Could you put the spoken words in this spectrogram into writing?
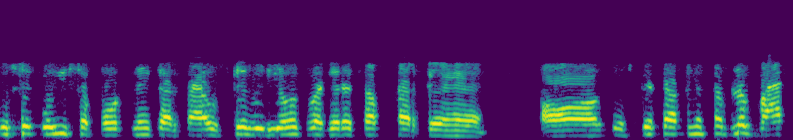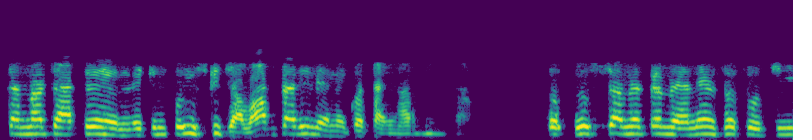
उसे कोई सपोर्ट नहीं करता है। उसके वीडियोस वगैरह सब करते हैं। और उसके साथ में सब लोग बात करना चाहते हैं लेकिन कोई उसकी जवाबदारी लेने को तैयार नहीं था। तो उस समय पे मैंने ऐसा सोची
